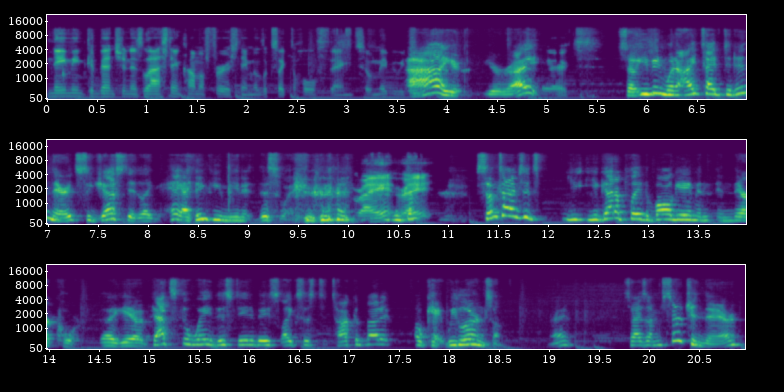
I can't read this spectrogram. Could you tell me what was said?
naming convention is last name comma first name. It looks like the whole thing. So maybe we ah you're you're right. Perfect. so even when i typed it in there it suggested like hey i think you mean it this way. Right right. sometimes it's you, you got to play the ball game in, in their court. Like you know if that's the way this database likes us to talk about it okay we learned something right? So as I'm searching there,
